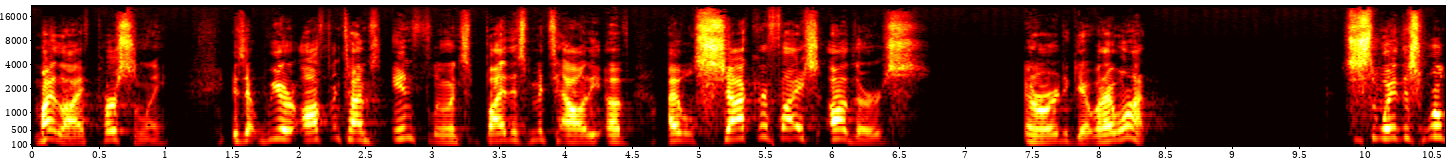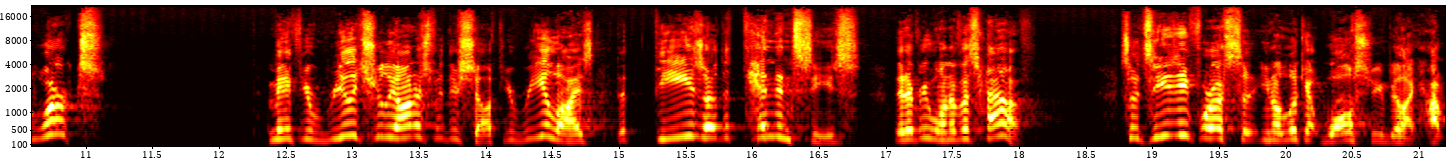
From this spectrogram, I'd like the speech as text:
my life personally, is that we are oftentimes influenced by this mentality of, I will sacrifice others in order to get what I want. It's just the way this world works. I mean, if you're really truly honest with yourself, you realize that these are the tendencies that every one of us have. So it's easy for us to, you know, look at Wall Street and be like, how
